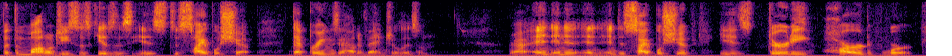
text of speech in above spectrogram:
But the model Jesus gives us is discipleship that brings out evangelism. Right? And, and, and, and discipleship is dirty, hard work,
